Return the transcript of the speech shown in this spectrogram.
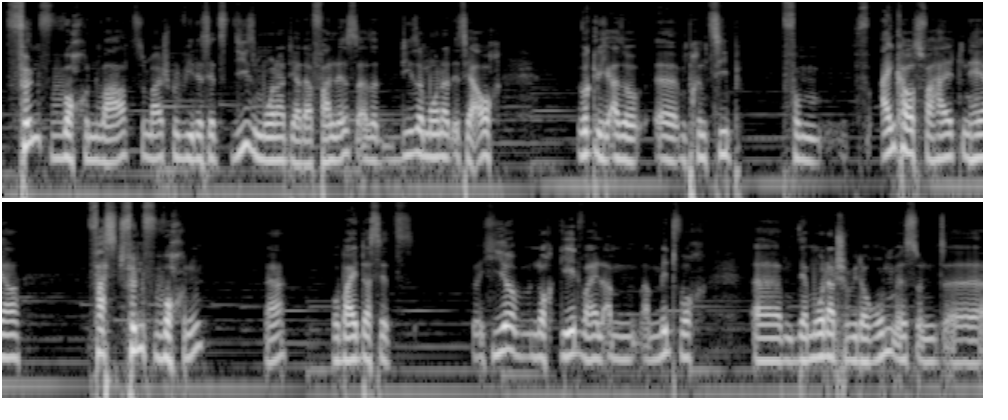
fünf Wochen war, zum Beispiel, wie das jetzt diesen Monat ja der Fall ist, also dieser Monat ist ja auch wirklich, also äh, im Prinzip vom Einkaufsverhalten her fast fünf Wochen. Ja? Wobei das jetzt hier noch geht, weil am, am Mittwoch äh, der Monat schon wieder rum ist und äh,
